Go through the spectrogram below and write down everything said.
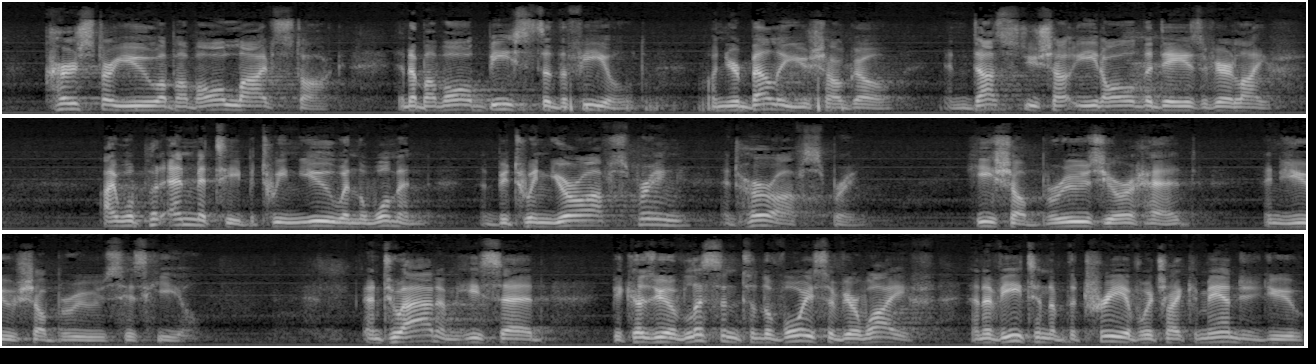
cursed are you above all livestock and above all beasts of the field. On your belly you shall go, and dust you shall eat all the days of your life. I will put enmity between you and the woman, and between your offspring and her offspring. He shall bruise your head, and you shall bruise his heel. And to Adam he said, Because you have listened to the voice of your wife, and have eaten of the tree of which I commanded you,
